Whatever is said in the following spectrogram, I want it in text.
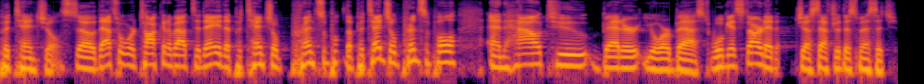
potential. So that's what we're talking about today, the potential principle, the potential principle and how to better your best. We'll get started just after this message.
